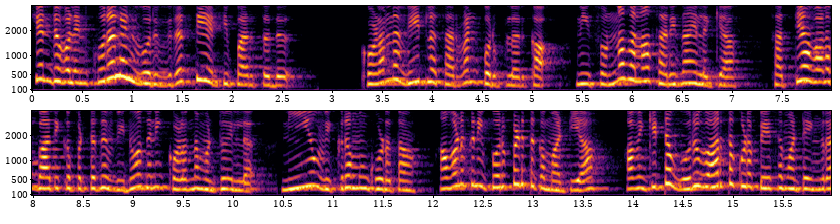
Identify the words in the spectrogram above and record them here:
என்றவளின் குரலில் ஒரு விரக்தி எட்டி பார்த்தது. குழந்தை வீட்டில் சர்வன் பொறுப்புல இருக்கா? நீ சொன்னதெல்லாம் சரிதான் இலக்கியா? சத்யாவால பாதிக்கப்பட்டது வினோதினி குழந்தை மட்டும் இல்ல நீயும் விக்ரமும் கூட தான் அவனுக்கு நீ பொறுப்பெடுத்துக்க மாட்டியா? அவன் கிட்ட ஒரு வார்த்தை கூட பேச மாட்டேங்கிற?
